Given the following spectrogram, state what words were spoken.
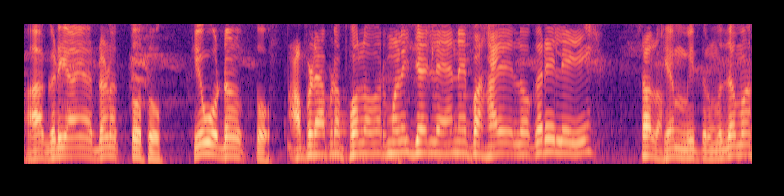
આ ઘડી અહીંયા ડણકતો તો. કેવો ડણકતો? આપણે આપણે ફોલોવર મળી જાય એટલે એને પણ હાયલો કરી લઈએ. ચાલો. કેમ મિત્ર મજામાં?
